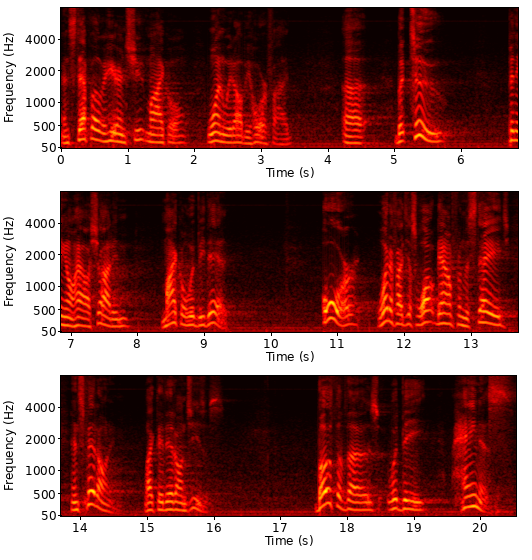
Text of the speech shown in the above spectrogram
and step over here and shoot Michael, one, we'd all be horrified. Uh, but two, depending on how I shot him, Michael would be dead. Or what if I just walked down from the stage and spit on him like they did on Jesus? Both of those would be heinous.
